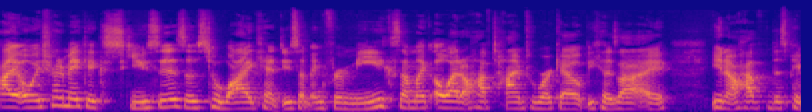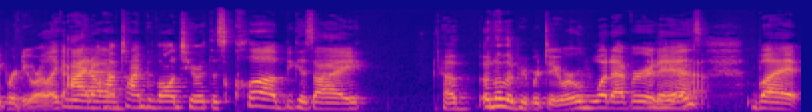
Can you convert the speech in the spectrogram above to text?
I always try to make excuses as to why I can't do something for me because I'm like, oh, I don't have time to work out because I, you know, have this paper due, or like I don't have time to volunteer at this club because I have another paper due, or whatever it is. Yeah. But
